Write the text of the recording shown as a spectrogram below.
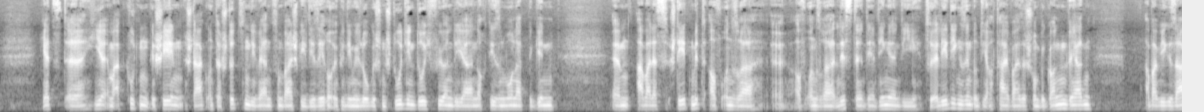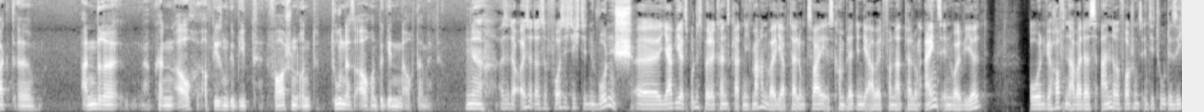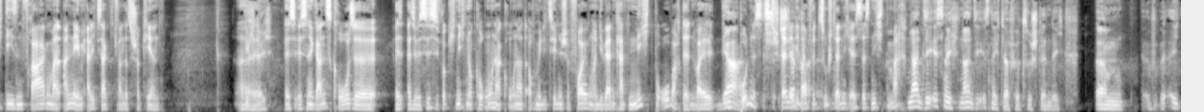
jetzt äh, hier im akuten Geschehen stark unterstützen. Die werden zum Beispiel die seroepidemiologischen Studien durchführen, die ja noch diesen Monat beginnen. Ähm, aber das steht mit auf unserer, äh, auf unserer Liste der Dinge, die zu erledigen sind und die auch teilweise schon begonnen werden. Aber wie gesagt, äh, andere können auch auf diesem Gebiet forschen und tun das auch und beginnen auch damit. Ja, also da äußert also vorsichtig den Wunsch, äh, ja, wir als Bundesbehörde können es gerade nicht machen, weil die Abteilung 2 ist komplett in die Arbeit von Abteilung 1 involviert. Und wir hoffen aber, dass andere Forschungsinstitute sich diesen Fragen mal annehmen. Ehrlich gesagt, ich fand das schockierend. Ich nicht. Es ist eine ganz große, also es ist wirklich nicht nur Corona, Corona hat auch medizinische Folgen und die werden gerade nicht beobachtet, weil die Ja, Bundesstelle, die Stefan, dafür zuständig ist, das nicht macht. Nein, sie ist nicht, nein, sie ist nicht dafür zuständig. Ähm,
